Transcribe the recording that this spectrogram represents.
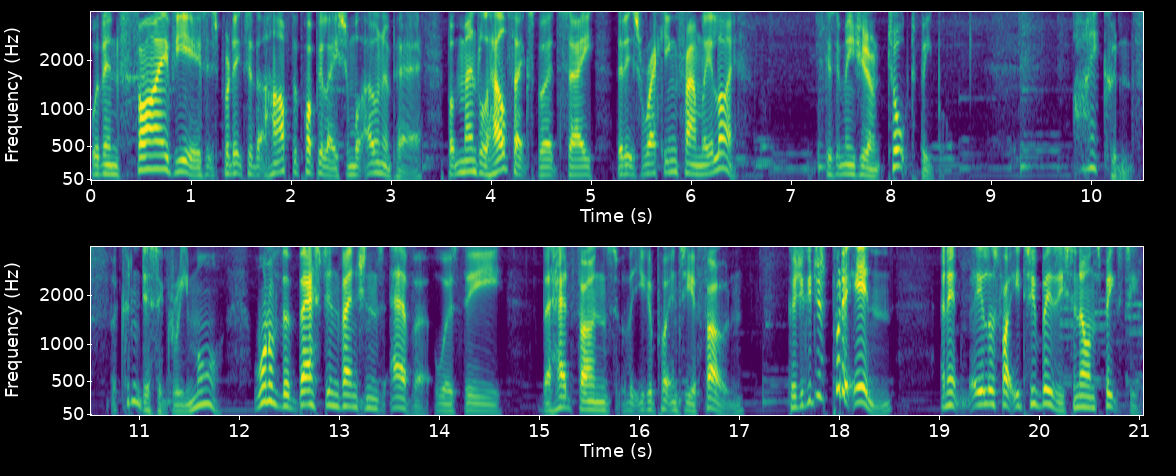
Within five years, it's predicted that half the population will own a pair, but mental health experts say that it's wrecking family life because it means you don't talk to people. I couldn't, I couldn't disagree more. One of the best inventions ever was the the headphones that you could put into your phone because you could just put it in, and it, it looks like you're too busy, so no one speaks to you.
